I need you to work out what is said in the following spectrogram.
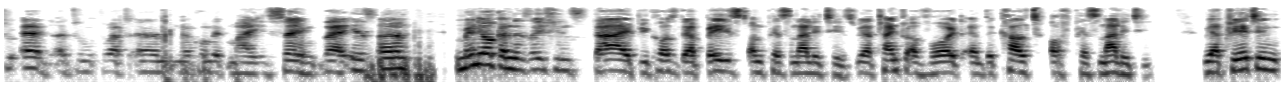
To add uh, to, what um, Mai is saying, there is um, many organizations die because they are based on personalities. We are trying to avoid uh, the cult of personality we are creating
